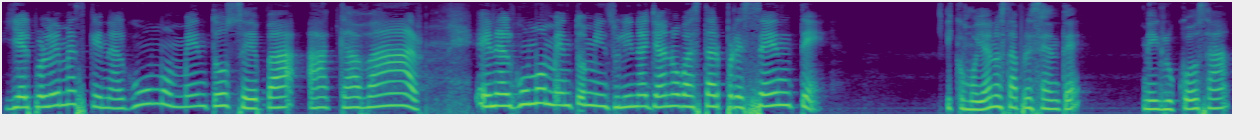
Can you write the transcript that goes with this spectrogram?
Y el problema es que en algún momento se va a acabar. En algún momento mi insulina ya no va a estar presente. Y como ya no está presente, mi glucosa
